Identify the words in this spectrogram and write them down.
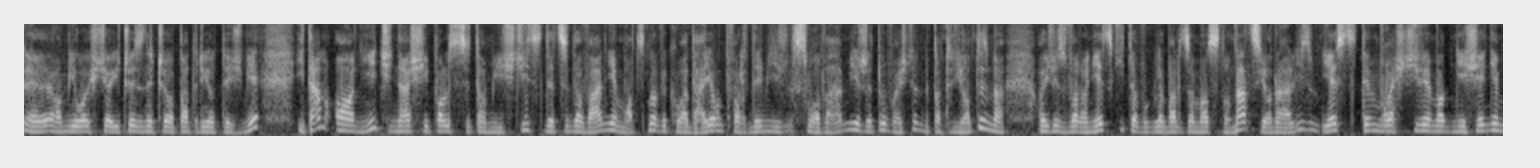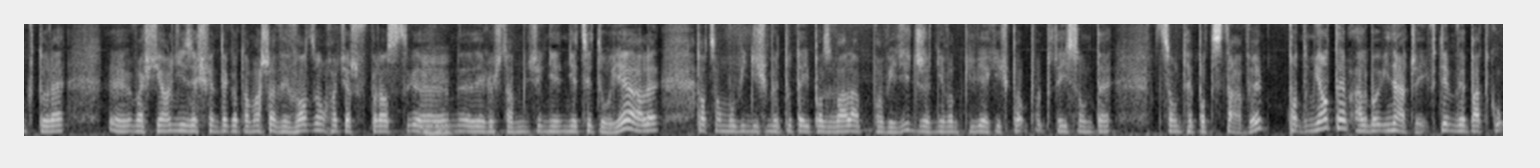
e, o miłości ojczyzny czy o patriotyzmie. I tam oni, ci nasi polscy tomiści, zdecydowanie mocno wykładają twardymi słowami, że tu właśnie patriotyzm, a ojciec Woroniecki to w ogóle bardzo mocno nacjonalizm jest tym właściwym odniesieniem, które e, właśnie oni ze świętego Tomasza wywodzą, chociaż wprost mm. jakoś tam nie, nie cytuję, ale to, co mówiliśmy tutaj pozwala powiedzieć, że niewątpliwie jakieś po, po, tutaj są te, są te podstawy podmiotem albo inaczej, w tym wypadku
